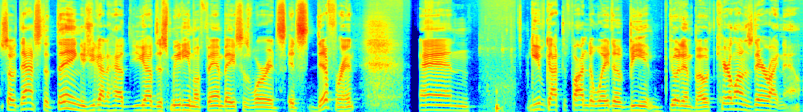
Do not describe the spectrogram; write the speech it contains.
So that's the thing is you got to have you have this medium of fan bases where it's it's different, and You've got to find a way to be good in both. Carolina's there right now.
